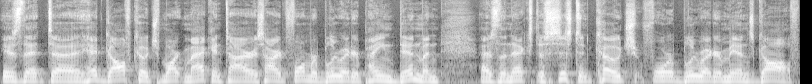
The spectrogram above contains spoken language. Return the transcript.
is that uh, head golf coach Mark McIntyre has hired former Blue Raider Payne Denman as the next assistant coach for Blue Raider men's golf.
